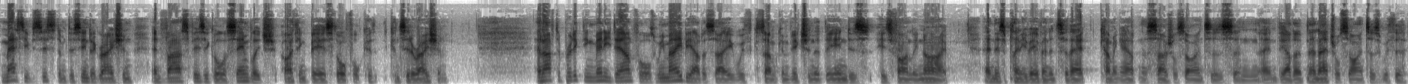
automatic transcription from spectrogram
massive system disintegration and vast physical assemblage, I think bears thoughtful consideration. And after predicting many downfalls, we may be able to say with some conviction that the end is, is finally nigh. And there's plenty of evidence for that coming out in the social sciences and, and the other the natural sciences with the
